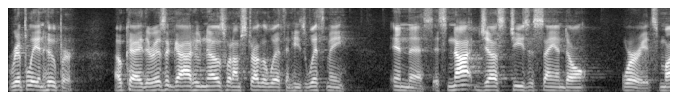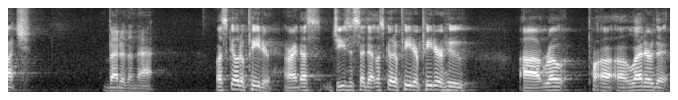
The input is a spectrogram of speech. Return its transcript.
Ripley and Hooper. Okay, there is a God who knows what I'm struggling with, and He's with me in this. It's not just Jesus saying, don't worry, it's much better than that. Let's go to Peter. All right, that's Jesus said that. Let's go to Peter. Peter, who uh, wrote a letter that,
